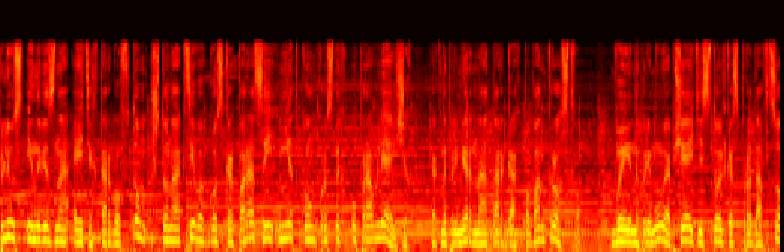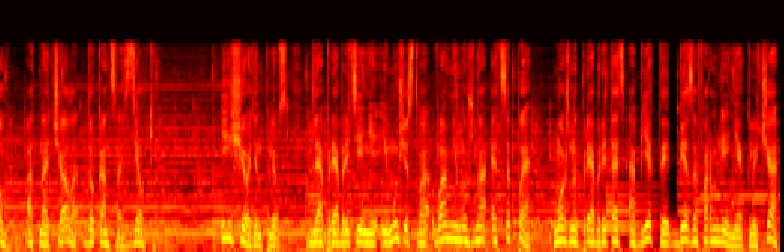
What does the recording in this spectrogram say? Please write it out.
плюс и новизна этих торгов в том, что на активах госкорпораций нет конкурсных управляющих, как, например, на торгах по банкротству. Вы напрямую общаетесь только с продавцом от начала до конца сделки. И еще один плюс. Для приобретения имущества вам не нужна ЭЦП. Можно приобретать объекты без оформления ключа,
